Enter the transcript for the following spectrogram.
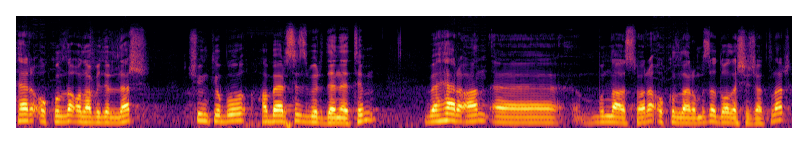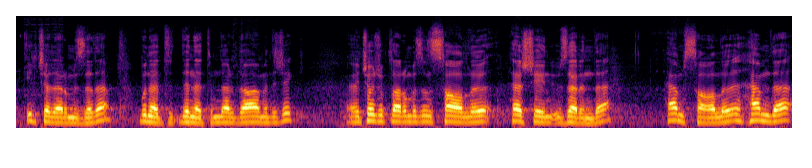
her okulda olabilirler. Çünkü bu habersiz bir denetim ve her an e, bundan sonra okullarımıza dolaşacaklar. İlçelerimizde de bu net- denetimler devam edecek. E, çocuklarımızın sağlığı her şeyin üzerinde. Hem sağlığı hem de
